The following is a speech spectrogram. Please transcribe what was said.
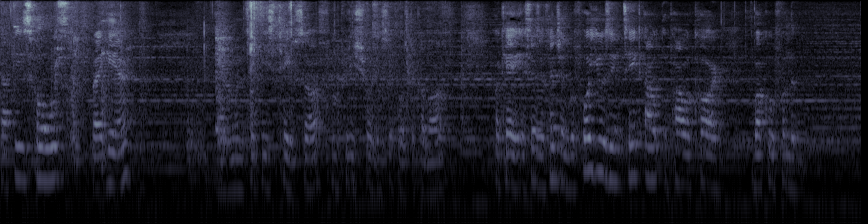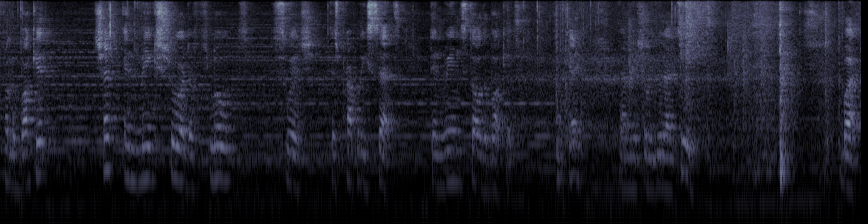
Got these holes right here. And I'm gonna take these tapes off. I'm pretty sure they're supposed to come off. Okay, it says attention, before using, take out the power cord buckle from the from the bucket. Check and make sure the float switch is properly set. Then reinstall the bucket. Okay, gotta make sure we do that too. But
